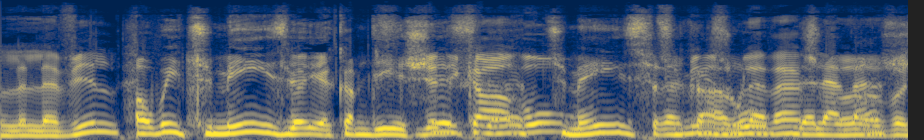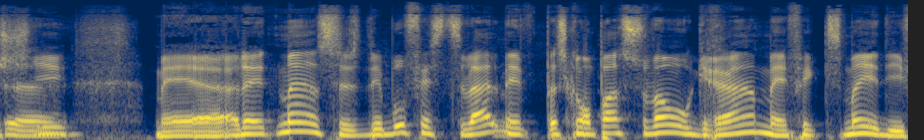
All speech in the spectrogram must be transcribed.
la, ville. Ah oui, tu mises, il y a comme des Il y a chiffres. des carreaux. là, tu mises sur Tu un mises carreau de va- va euh. Mais euh, honnêtement, c'est des beaux festivals. Mais parce qu'on pense souvent aux grands, mais effectivement, il y a des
